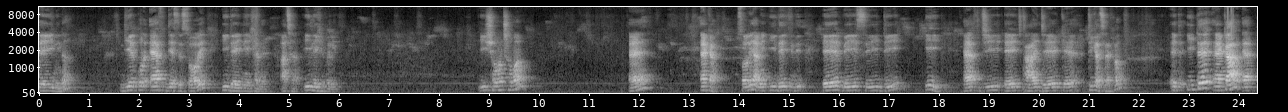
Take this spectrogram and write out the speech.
দেইনি না? ডি এর পর এফ দিয়েছে সরি ই দেইনি এখানে। আচ্ছা ই লিখে ফেলি। ই সমান সমান এ একা সরি আমি ই দেই A B C D E F G H I J K ঠিক আছে এখন? ইতে একার এ-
